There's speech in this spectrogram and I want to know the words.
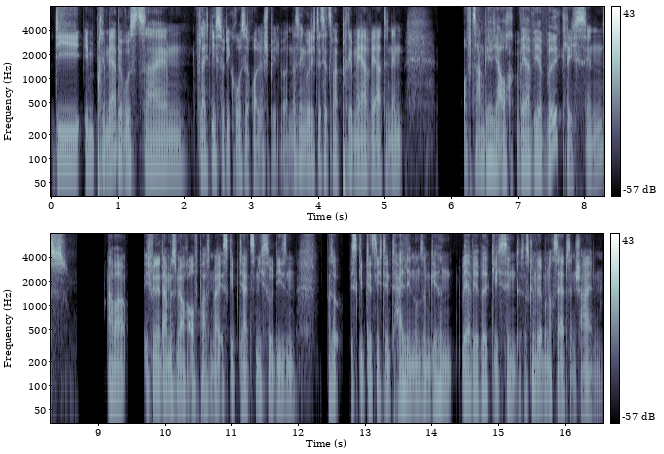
die im Primärbewusstsein vielleicht nicht so die große Rolle spielen würden. Deswegen würde ich das jetzt mal Primärwerte nennen. Oft sagen wir ja auch, wer wir wirklich sind. Aber ich finde, da müssen wir auch aufpassen, weil es gibt ja jetzt nicht so diesen, also es gibt jetzt nicht den Teil in unserem Gehirn, wer wir wirklich sind. Das können wir immer noch selbst entscheiden.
